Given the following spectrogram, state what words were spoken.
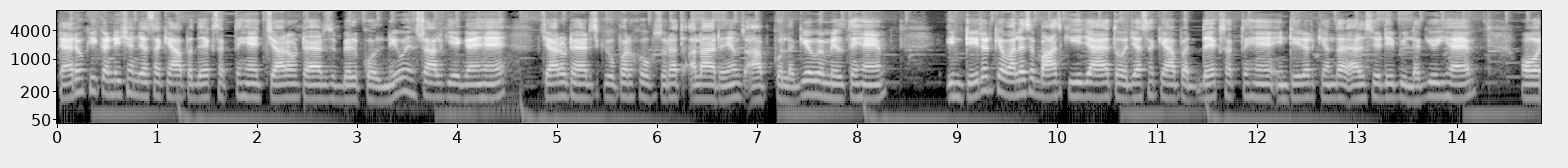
ٹائروں کی کنڈیشن جیسا کہ آپ دیکھ سکتے ہیں، چاروں ٹائرز بالکل نیو انسٹال کیے گئے ہیں۔ چاروں ٹائرز کے اوپر خوبصورت الا ریمز آپ کو لگے ہوئے ملتے ہیں۔ انٹیریئر کے حوالے سے بات کی جائے تو جیسا کہ آپ دیکھ سکتے ہیں، انٹیریئر کے اندر ایل سی ڈی بھی لگی ہوئی ہے اور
